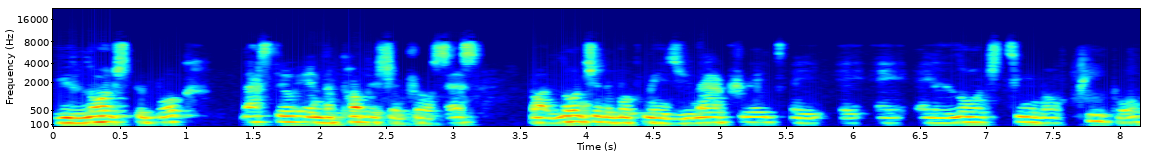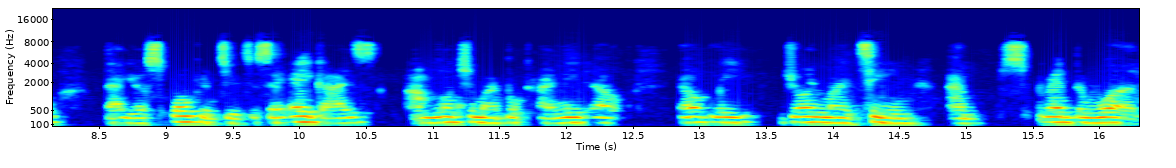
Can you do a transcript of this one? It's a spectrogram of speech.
You launch the book. That's still in the publishing process. But launching the book means you now create a, a, a, a launch team of people that you're spoken to to say, hey guys, I'm launching my book. I need help. Help me join my team and spread the word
